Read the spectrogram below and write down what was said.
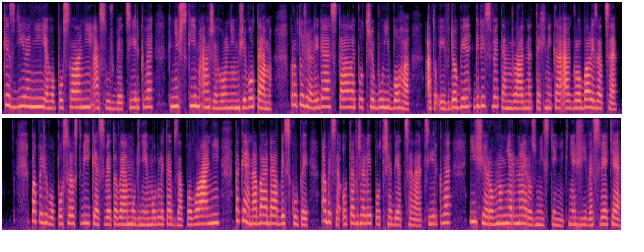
ke sdílení jeho poslání a službě církve kněžským a řeholním životem, protože lidé stále potřebují Boha, a to i v době, kdy světem vládne technika a globalizace. Papežovo poselství ke Světovému dni modliteb za povolání také nabádá biskupy, aby se otevřeli potřebě celé církve, již je rovnoměrné rozmístění kněží ve světě.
